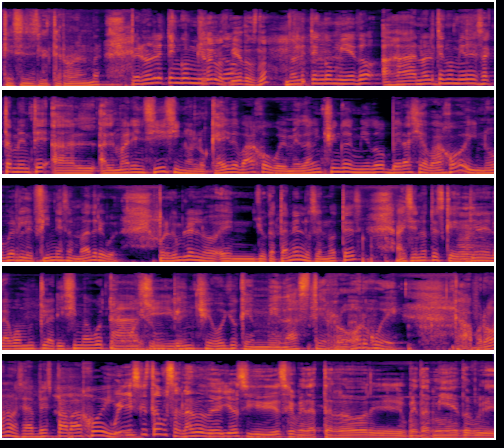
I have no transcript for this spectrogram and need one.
Que ese es el terror al mar. Pero no le tengo ¿Qué miedo. eran los miedos, no? No le tengo miedo, ajá, no le tengo miedo exactamente al, al mar en sí, sino a lo que hay debajo, güey. Me da un chingo de miedo ver hacia abajo y no verle fin a esa madre, güey. Por ejemplo, en, lo- en Yucatán, en los cenotes, hay cenotes que tienen el agua muy clarísima, güey, pero Ah, es sí, un güey. pinche hoyo que me das terror, güey. Cabrón, o sea, ves para abajo y... Güey, es que estamos hablando de ellos y es que me da terror y me da miedo, güey.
